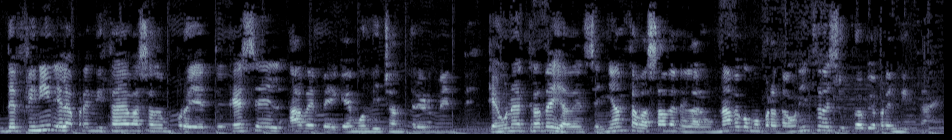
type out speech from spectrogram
definir el aprendizaje basado en proyectos, que es el ABP que hemos dicho anteriormente, que es una estrategia de enseñanza basada en el alumnado como protagonista de su propio aprendizaje.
